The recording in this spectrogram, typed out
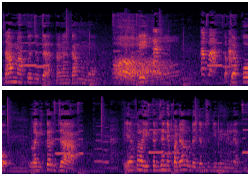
Sama aku juga kangen kamu. Tapi Eh, apa? tapi aku lagi kerja Iya aku lagi kerja nih padahal udah jam segini nih lihat nih.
